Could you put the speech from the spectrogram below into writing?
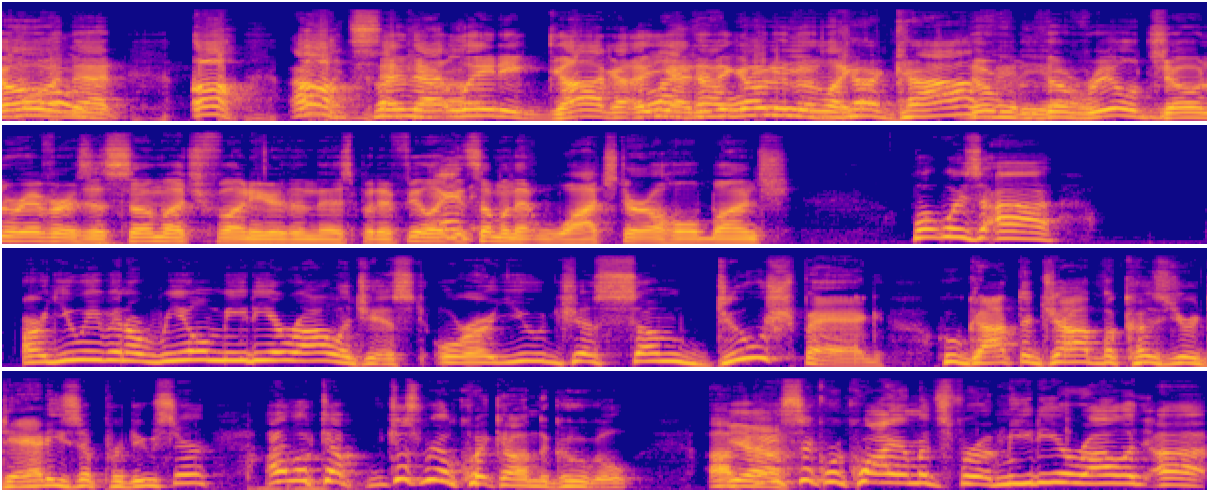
Oh, No. and that. Oh, oh, it's and that Lady Gaga. yeah, did they go to the like Gaga the, video. the real Joan Rivers is so much funnier than this, but I feel like And- it's someone that watched her a whole bunch. What was uh are you even a real meteorologist or are you just some douchebag who got the job because your daddy's a producer? I looked up just real quick on the Google. Uh, Yeah. Basic requirements for a meteorologist, uh,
